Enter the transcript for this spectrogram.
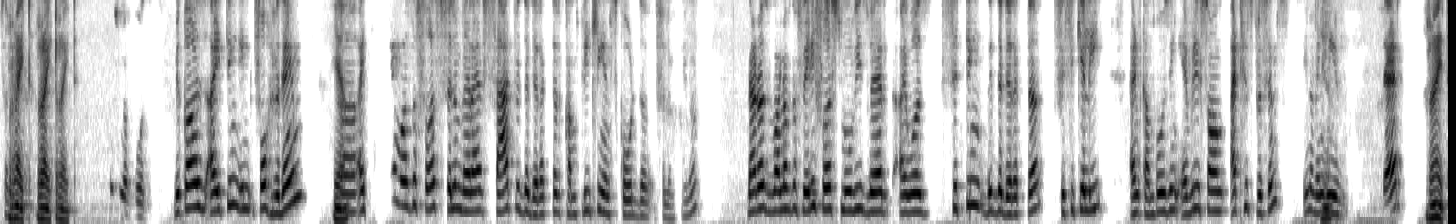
Chandra. Right, right, right. combination of both because I think in for Hridayam, Yeah. uh, I was the first film where I've sat with the director completely and scored the film. You know, that was one of the very first movies where I was sitting with the director physically and composing every song at his presence. You know, when Yeah. he's there. Right.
